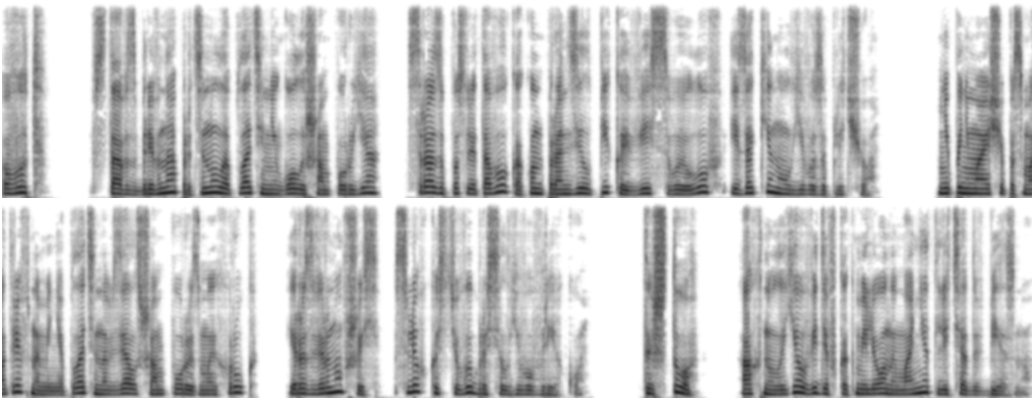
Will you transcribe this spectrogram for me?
Вот, встав с бревна, протянула платье не голый шампур я, сразу после того, как он пронзил пикой весь свой улов и закинул его за плечо. Непонимающе посмотрев на меня, Платина взял шампур из моих рук и, развернувшись, с легкостью выбросил его в реку. «Ты что?» — ахнула я, увидев, как миллионы монет летят в бездну.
